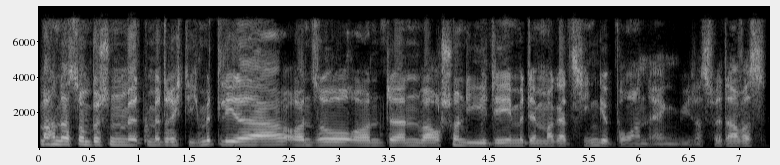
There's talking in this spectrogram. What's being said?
machen das so ein bisschen mit, mit richtig Mitglieder und so. Und dann war auch schon die Idee mit dem Magazin geboren irgendwie, dass wir da was,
